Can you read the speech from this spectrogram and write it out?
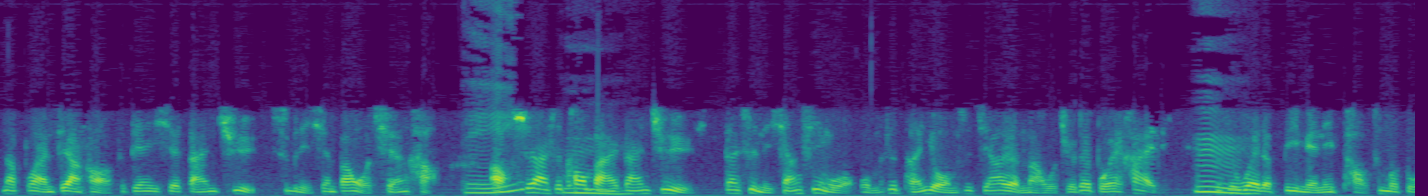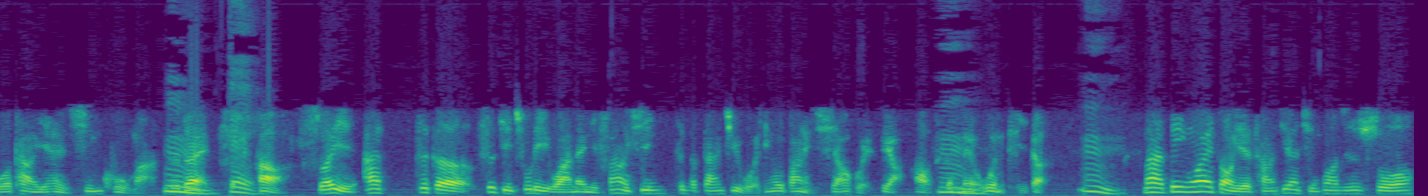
那不然这样哈、哦，这边一些单据是不是你先帮我签好？欸、哦，虽然是空白单据，嗯、但是你相信我，我们是朋友，我们是家人嘛，我绝对不会害你，嗯，就是为了避免你跑这么多趟也很辛苦嘛，嗯、对不对？对，好、哦，所以啊。这个事情处理完了，你放心，这个单据我一定会帮你销毁掉，哦，这个没有问题的。嗯，嗯，那另外一种也常见的情况就是说，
